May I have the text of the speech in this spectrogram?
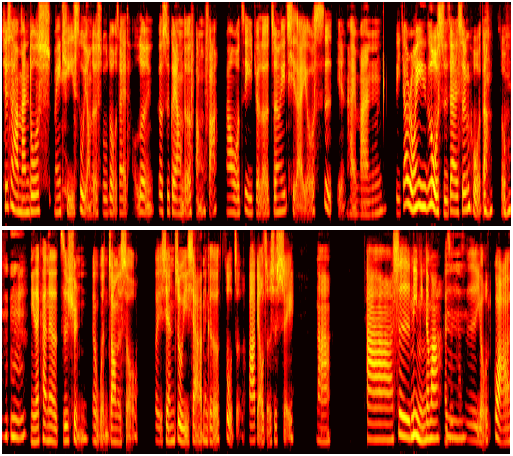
其实还蛮多媒体素养的书都有在讨论各式各样的方法。然后我自己觉得整理起来有四点，还蛮比较容易落实在生活当中。嗯，你在看那个资讯那个文章的时候，可以先注意一下那个作者、发表者是谁。那他是匿名的吗？还是他是有挂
